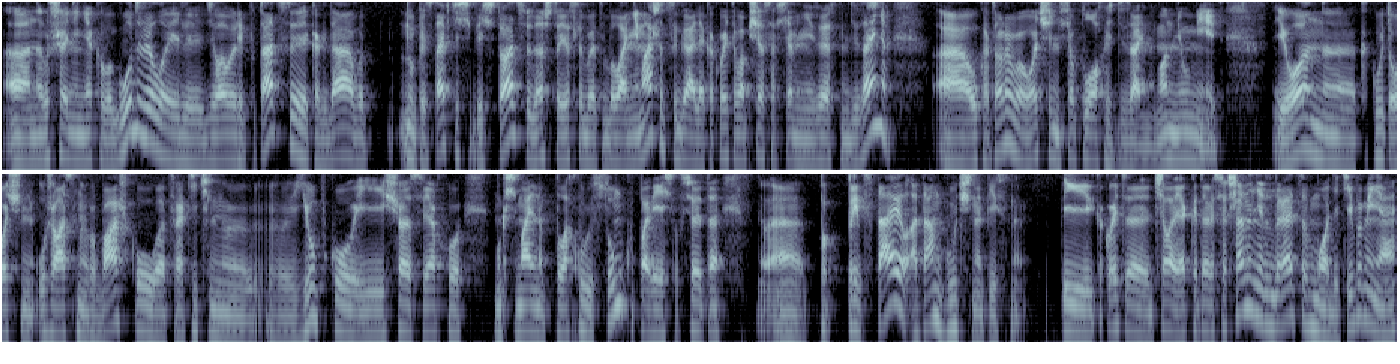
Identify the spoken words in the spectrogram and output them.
нарушение некого гудвилла или деловой репутации, когда вот, ну, представьте себе ситуацию, да, что если бы это была не Маша Цыгаль, а какой-то вообще совсем неизвестный дизайнер, э, у которого очень все плохо с дизайном, он не умеет. И он э, какую-то очень ужасную рубашку, отвратительную э, юбку и еще сверху максимально плохую сумку повесил. Все это э, представил, а там Гуч написано. И какой-то человек, который совершенно не разбирается в моде, типа меня,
